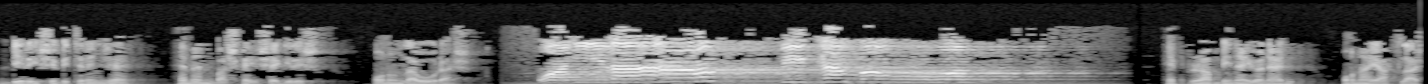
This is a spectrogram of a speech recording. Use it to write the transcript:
bir işi bitirince hemen başka işe giriş. Onunla uğraş. وَإِلَى رَبِّكَ فَارْغَب Hep Rabbine yönel, ona yaklaş.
